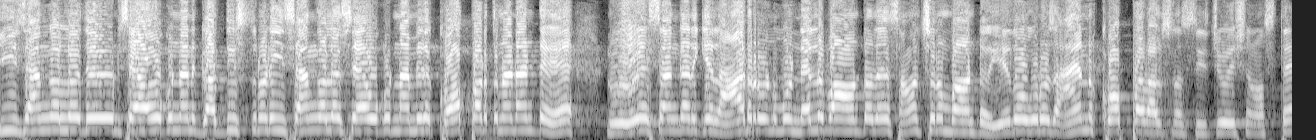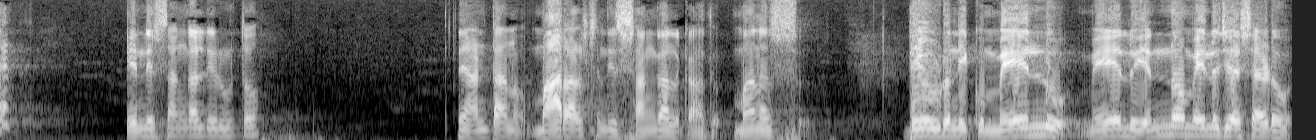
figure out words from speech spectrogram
ఈ సంఘంలో దేవుడు సేవకుడు నన్ను గద్దిస్తున్నాడు ఈ సంఘంలో సేవకుడు నా మీద కోప్పడుతున్నాడు అంటే నువ్వు ఏ సంఘానికి వెళ్ళి ఆడ రెండు మూడు నెలలు బాగుంటావు లేదా సంవత్సరం బాగుంటావు ఏదో ఒక రోజు ఆయన కోప్పడాల్సిన సిచ్యువేషన్ వస్తే ఎన్ని సంఘాలు తిరుగుతావు? నేను అంటాను మారాల్సింది సంఘాలు కాదు మనస్సు. దేవుడు నీకు మేలు మేలు ఎన్నో మేలు చేశాడు.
